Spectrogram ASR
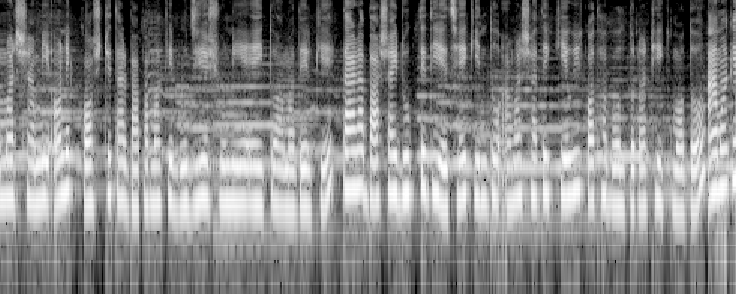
আমার স্বামী অনেক কষ্টে তার বাবা মাকে বুঝিয়ে শুনিয়ে এই তো আমাদেরকে, তারা বাসায় ঢুকতে দিয়েছে কিন্তু আমার সাথে কেউই কথা বলতো না ঠিক মতো আমাকে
